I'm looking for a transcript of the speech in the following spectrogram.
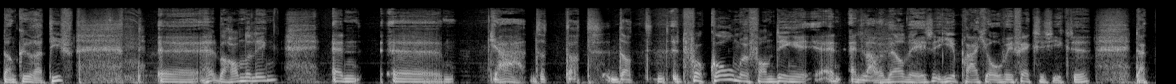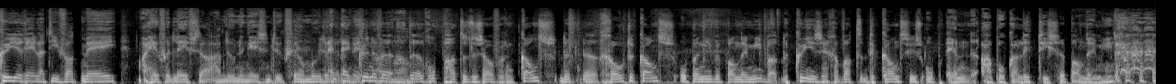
dan curatief. Uh, behandeling. En. Uh, ja, dat, dat, dat, het voorkomen van dingen. En, en laten we wel wezen, hier praat je over infectieziekten. Daar kun je relatief wat mee. Maar heel veel leefstijlaandoeningen is natuurlijk veel moeilijker. En, en kunnen we, de, Rob had het dus over een kans, de, de, grote kans op een nieuwe pandemie. Wat, kun je zeggen wat de kans is op een apocalyptische pandemie?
